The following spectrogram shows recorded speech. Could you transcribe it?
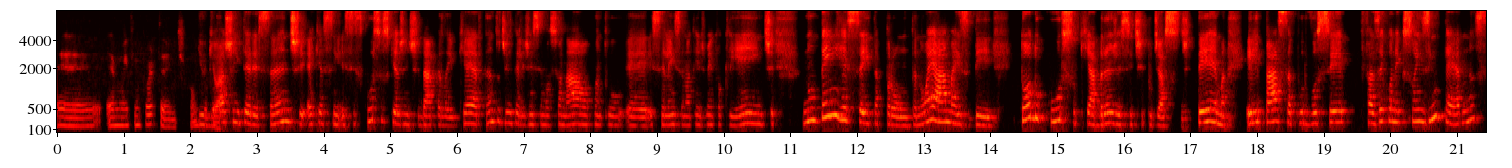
é, é, muito importante. E o que eu acho interessante é que, assim, esses cursos que a gente dá pela UCare, tanto de inteligência emocional quanto é, excelência no atendimento ao cliente, não tem receita pronta, não é A mais B todo curso que abrange esse tipo de, de tema, ele passa por você fazer conexões internas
